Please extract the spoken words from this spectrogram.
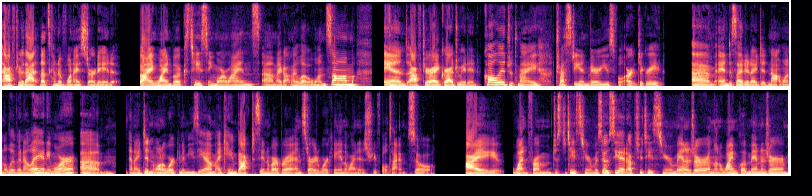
after that, that's kind of when I started buying wine books, tasting more wines. Um, I got my level one SOM, and after I graduated college with my trusty and very useful art degree, um, and decided I did not want to live in LA anymore, um, and I didn't want to work in a museum, I came back to Santa Barbara and started working in the wine industry full time. So I went from just a tasting room associate up to tasting room manager and then a wine club manager.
